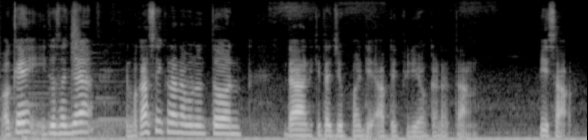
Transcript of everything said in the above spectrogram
Okey, itu saja. Terima kasih kerana menonton dan kita jumpa di update video akan datang. Peace out.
